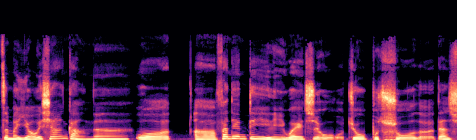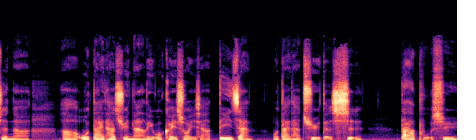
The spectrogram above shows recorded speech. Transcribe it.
怎么游香港呢？我呃，饭店地理位置我就不说了，但是呢，呃，我带他去哪里，我可以说一下。第一站，我带他去的是大埔墟。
